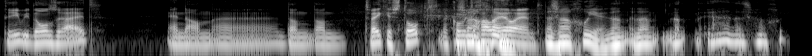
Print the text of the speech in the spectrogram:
drie bidons rijdt en dan, eh, dan, dan twee keer stopt, dan kom je toch al heel eind. Dat is wel een goeie. Dan, dan, dan, ja, dat is wel een goeie.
